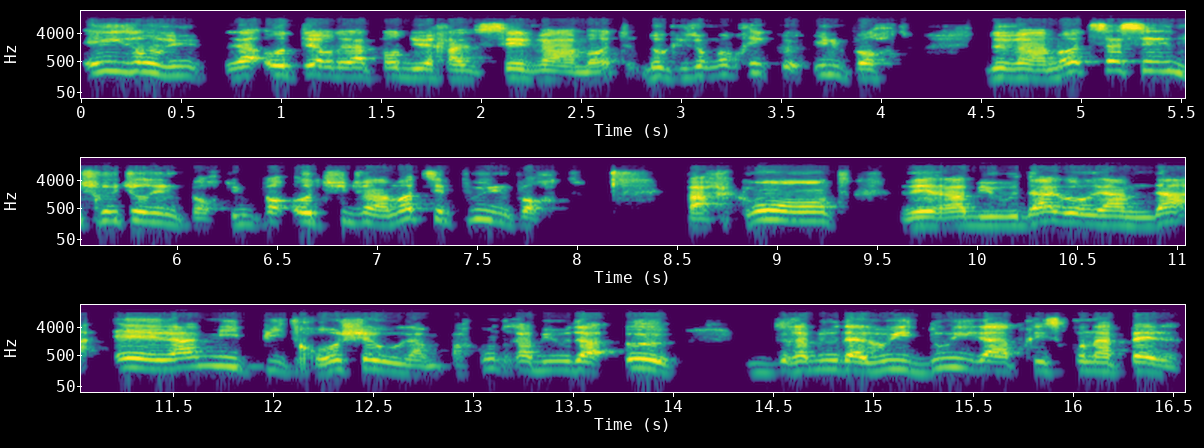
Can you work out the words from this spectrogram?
et ils ont vu la hauteur de la porte du Echal, c'est 20 amot. Donc ils ont compris qu'une porte de 20 amot, ça c'est une structure d'une porte. Une porte au-dessus de 20 amot, c'est plus une porte. Par contre, les Rabbi Goramda et Rami Pitro chez Par contre, Rabbi eux, Rabbi lui, d'où il a appris ce qu'on appelle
